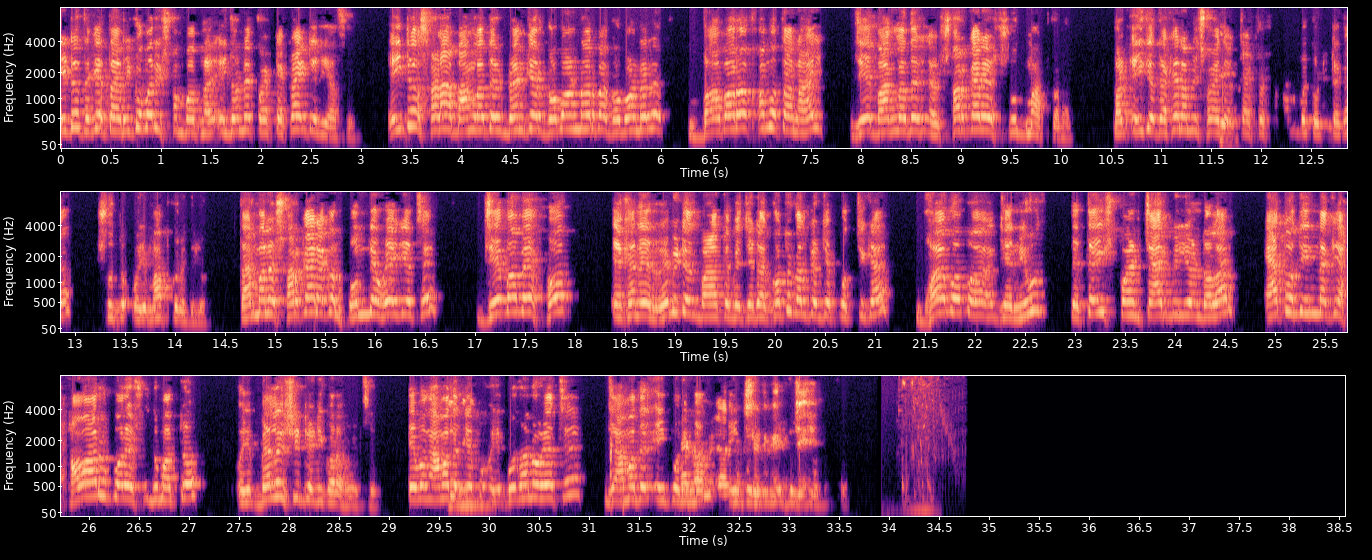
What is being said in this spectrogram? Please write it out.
এটা থেকে তার রিকভারি সম্ভব না, এই ধরনের কয়েকটা ক্রাইটেরিয়া আছে। এইটা ছাড়া বাংলাদেশ ব্যাংকের গভর্নর বা গভর্নরের বাবারও ক্ষমতা নাই যে বাংলাদেশ সরকারের সুদ মাফ করা বাট এই যে দেখেন আমি ছয় হাজার চারশো সাতানব্বই কোটি টাকা সুদ ওই মাফ করে দিল। তার মানে সরকার এখন হন্যে হয়ে গেছে যেভাবে হোক এখানে রেমিটেন্স বাড়াতে হবে যেটা গতকালকের যে পত্রিকা ভয়াবহ যে নিউজ যে তেইশ পয়েন্ট চার বিলিয়ন ডলার এতদিন নাকি হাওয়ার উপরে শুধুমাত্র ওই ব্যালেন্স শিট রেডি করা হয়েছে। এবং আমাদেরকে বোঝানো হয়েছে যে আমাদের এই পরিমাণ।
